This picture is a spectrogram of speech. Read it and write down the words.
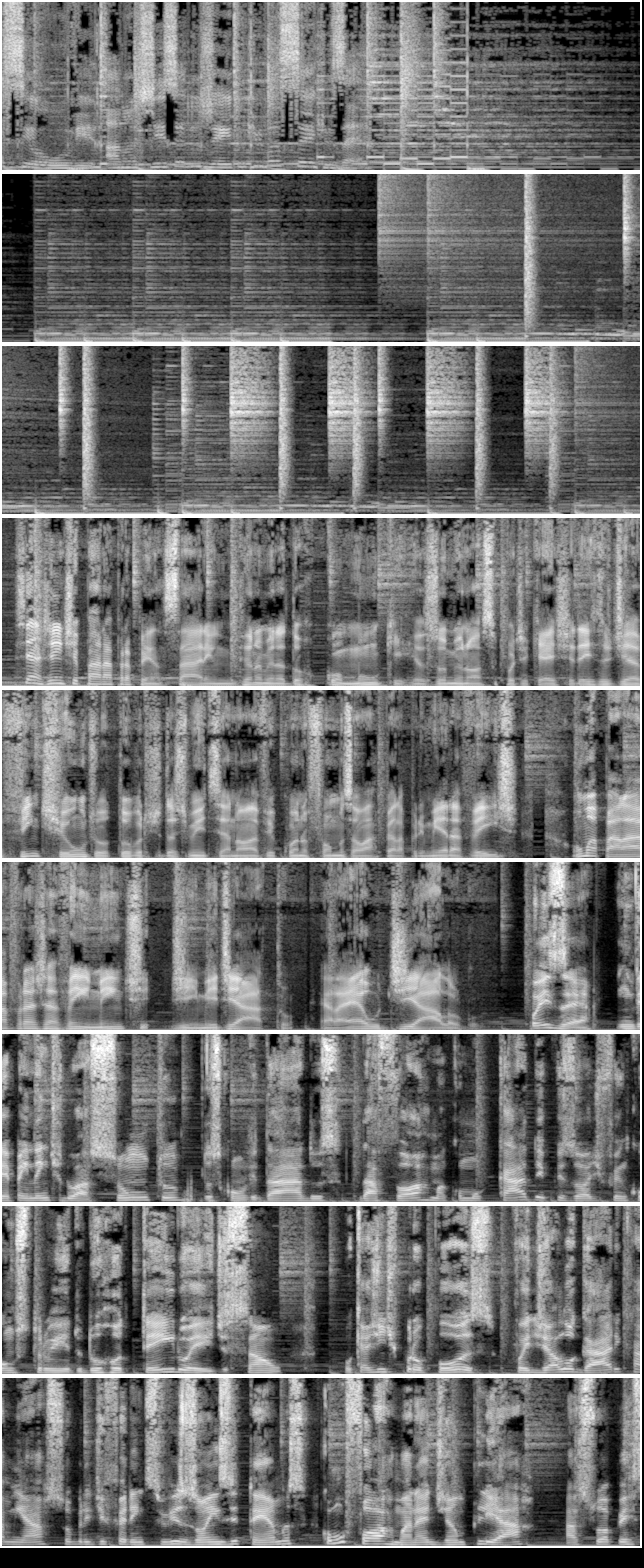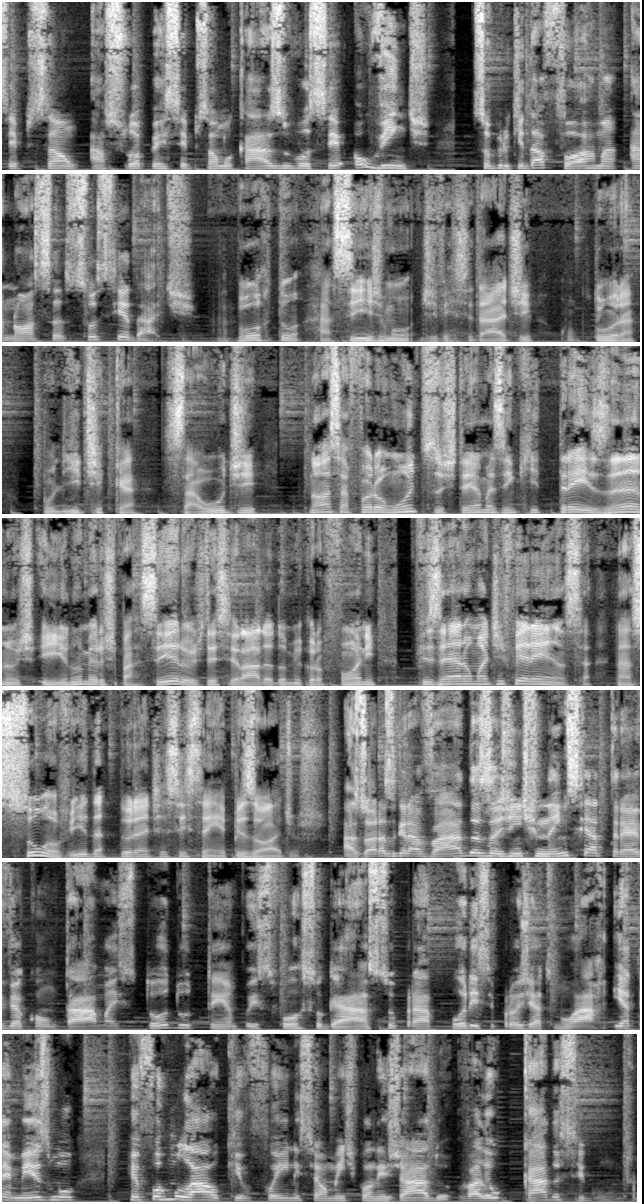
S Ouve, a notícia do jeito que você quiser. Se a gente parar para pensar em um denominador comum que resume o nosso podcast desde o dia 21 de outubro de 2019, quando fomos ao ar pela primeira vez, uma palavra já vem em mente de imediato. Ela é o diálogo. Pois é, independente do assunto, dos convidados, da forma como cada episódio foi construído, do roteiro à edição, o que a gente propôs foi dialogar e caminhar sobre diferentes visões e temas, como forma né, de ampliar a sua percepção, a sua percepção, no caso, você ouvinte, sobre o que dá forma à nossa sociedade. Aborto, racismo, diversidade, cultura, política, saúde nossa, foram muitos os temas em que três anos e inúmeros parceiros desse lado do microfone fizeram uma diferença na sua vida durante esses 100 episódios. As horas gravadas a gente nem se atreve a contar, mas todo o tempo e esforço gasto para pôr esse projeto no ar e até mesmo reformular o que foi inicialmente planejado valeu cada segundo.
